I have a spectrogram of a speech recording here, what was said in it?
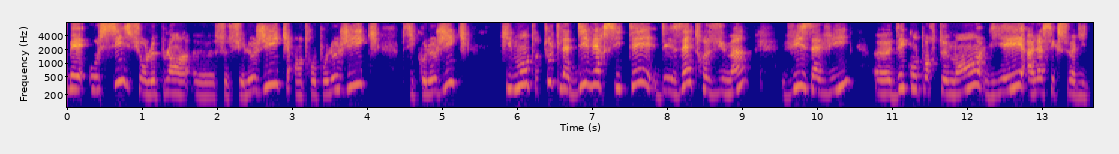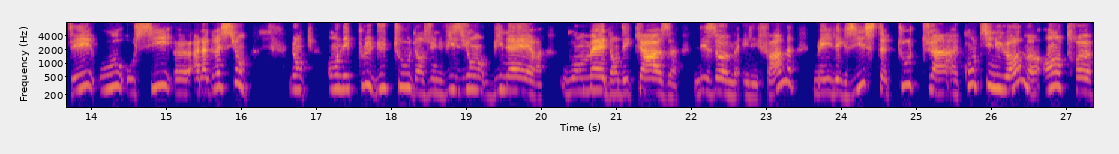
mais aussi sur le plan euh, sociologique, anthropologique, psychologique, qui montrent toute la diversité des êtres humains vis-à-vis euh, des comportements liés à la sexualité ou aussi euh, à l'agression. Donc, on n'est plus du tout dans une vision binaire où on met dans des cases les hommes et les femmes, mais il existe tout un, continuum entre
